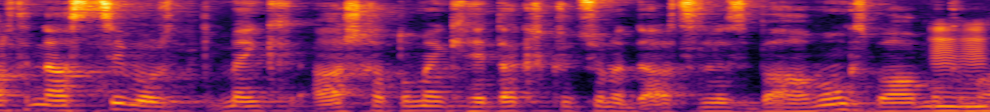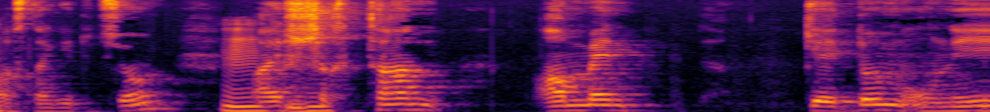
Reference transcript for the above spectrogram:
արդեն ասացի, որ մենք աշխատում ենք հետաքրքրությունը դարձնել զբաղմունք, զբաղմունքը մասնագիտություն, այս շղթան ամեն կետում ունի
